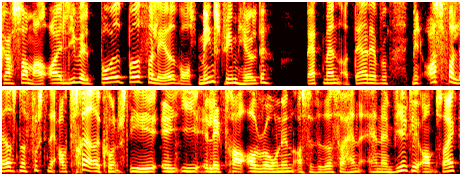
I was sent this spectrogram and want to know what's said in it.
gør så meget. Og alligevel både, både for lavet vores mainstream helte, Batman og Daredevil, men også for lavet sådan noget fuldstændig aftræret kunst i, i Elektra og Ronin og så videre, så han, han er virkelig om sig, ikke?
